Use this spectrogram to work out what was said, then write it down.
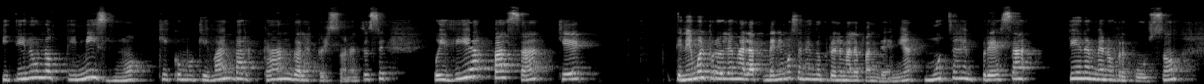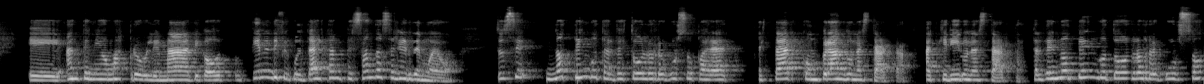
y tiene un optimismo que como que va embarcando a las personas. Entonces hoy día pasa que tenemos el problema, venimos teniendo el problema de la pandemia, muchas empresas tienen menos recursos, eh, han tenido más problemática o tienen dificultades, están empezando a salir de nuevo. Entonces, no tengo tal vez todos los recursos para estar comprando una startup, adquirir una startup. Tal vez no tengo todos los recursos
